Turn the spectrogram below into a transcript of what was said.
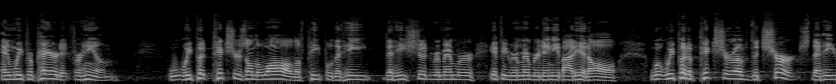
and we prepared it for him. We put pictures on the wall of people that he, that he should remember if he remembered anybody at all. We put a picture of the church that he,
